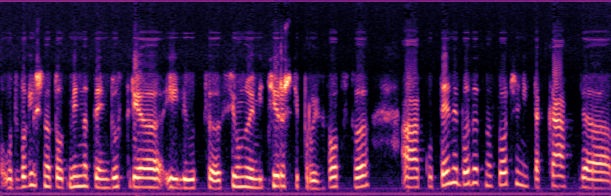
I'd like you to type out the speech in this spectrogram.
от въглишната, от минната индустрия или от силно емитиращи производства, а ако те не бъдат насочени така да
